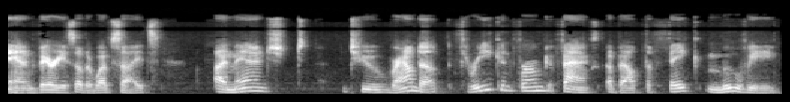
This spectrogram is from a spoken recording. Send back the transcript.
and various other websites, I managed to round up three confirmed facts about the fake movie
